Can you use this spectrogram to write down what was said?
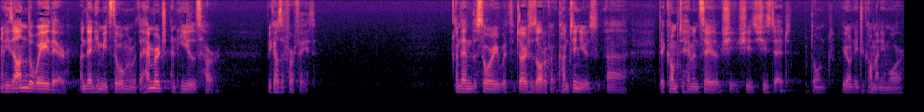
And he's on the way there, and then he meets the woman with the hemorrhage and heals her because of her faith. And then the story with Jairus' daughter continues. Uh, they come to him and say, she, she's, she's dead. Don't, you don't need to come anymore.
